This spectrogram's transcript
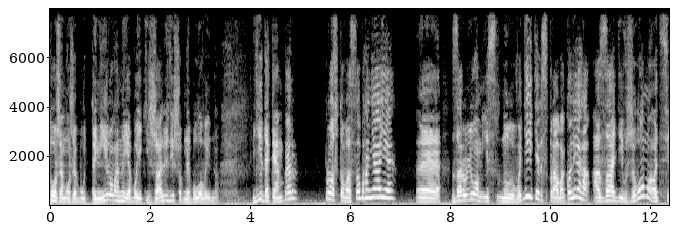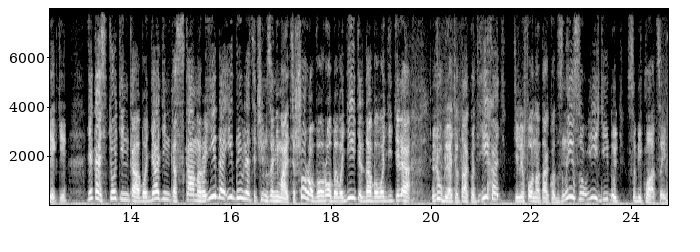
теж може бути тонірований або якісь жалюзі, щоб не було видно. Їде кемпер, просто вас обганяє. Е, за рулем із, ну, водитель, справа колега, а ззаді в жилому отсекі якась тьотінька або дяденька з камерою їде і дивляться, чим займається. Що робить водитель, да, бо люблять отак от їхати, телефон отак от знизу і їдуть собі клацають.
